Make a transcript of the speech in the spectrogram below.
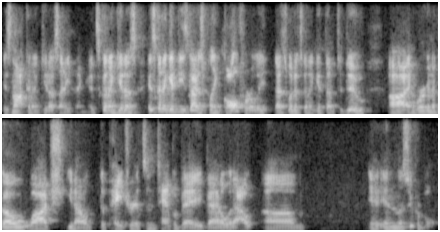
is not going to get us anything. It's going to get us. It's going to get these guys playing golf early. That's what it's going to get them to do. Uh, and we're going to go watch, you know, the Patriots and Tampa Bay battle it out um, in, in the Super Bowl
